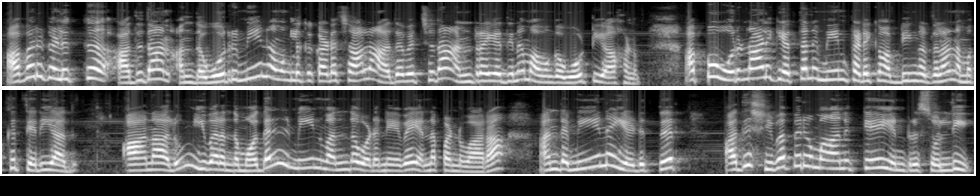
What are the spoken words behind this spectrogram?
அவர்களுக்கு அதுதான் அந்த ஒரு மீன் அவங்களுக்கு கிடைச்சாலும் அதை வச்சுதான் அன்றைய தினம் அவங்க ஓட்டி ஆகணும். அப்போ ஒரு நாளைக்கு எத்தனை மீன் கிடைக்கும் அப்படிங்கிறதெல்லாம் நமக்கு தெரியாது. ஆனாலும் இவர் அந்த முதல் மீன் வந்த உடனேவே என்ன பண்ணுவாரா? அந்த மீனை எடுத்து அது சிவபெருமானுக்கே என்று சொல்லி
